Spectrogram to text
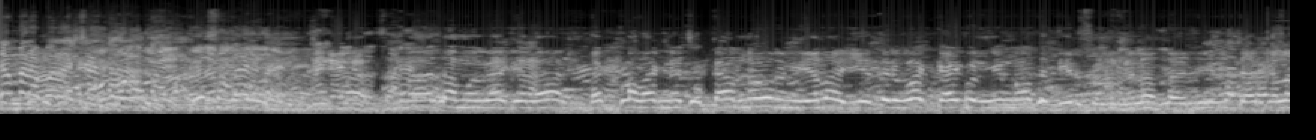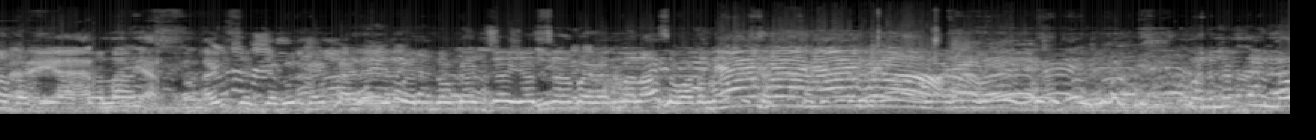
नम्र माझा मुलगा गेला धक्का लागण्याच्या कारणावरून गेला. हे तरी वाघ काय करून मी माझा धीर सोडून दिला मी विचार केला होता की आपल्याला आयुष्यात जगून काही फायदा नाही पण लोकांच्या या सहभागात मला असं वाटलं पण मी पुन्हा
